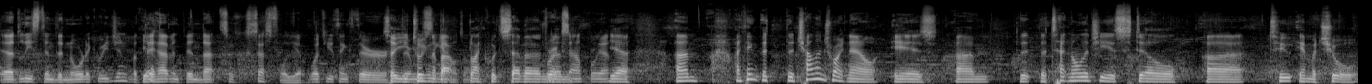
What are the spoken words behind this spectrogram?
At least in the Nordic region, but they haven't been that successful yet. What do you think they're? So you're they're talking about? Blackwood Seven, For and- example, yeah. Yeah, um, I think that the challenge right now is um, that the technology is still uh, too immature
